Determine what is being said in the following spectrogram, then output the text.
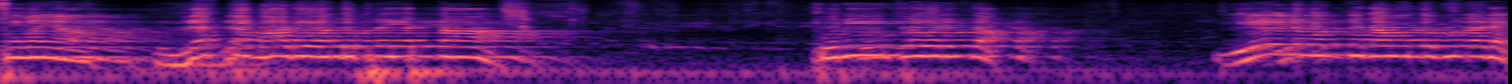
ಸಮಯ ವ್ಯಕ್ತ ಮಾಡುವ ಒಂದು ಪ್ರಯತ್ನ. ಪುನೀತ್ ರವರಿಂದ ಏಳು ಅಂಕದ ಒಂದು ಮುನ್ನಡೆ.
